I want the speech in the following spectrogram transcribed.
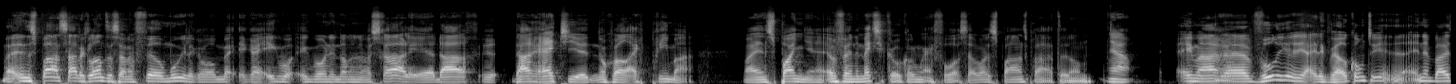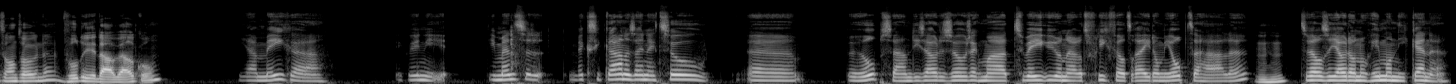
Maar in een Spaanstalig land is dat nog veel moeilijker. Want ik, ik woon dan in Australië. Daar, daar red je het nog wel echt prima. Maar in Spanje, of in Mexico kan ik me echt voorstellen, waar ze Spaans praten dan. Ja. Hé, maar Ja. eh, voelde je je eigenlijk welkom toen je in, in het buitenland woonde? Voelde je daar welkom? Ja, mega. Ik weet niet. Die mensen, Mexicanen zijn echt zo eh, behulpzaam. Die zouden zo zeg maar twee uur naar het vliegveld rijden om je op te halen. Terwijl ze jou dan nog helemaal niet kennen.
